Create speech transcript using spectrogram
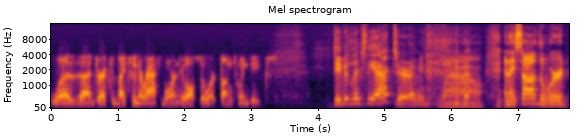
was uh, directed by Tina Rathborne, who also worked on Twin Peaks. David Lynch, the actor. I mean, Wow. and I saw the word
